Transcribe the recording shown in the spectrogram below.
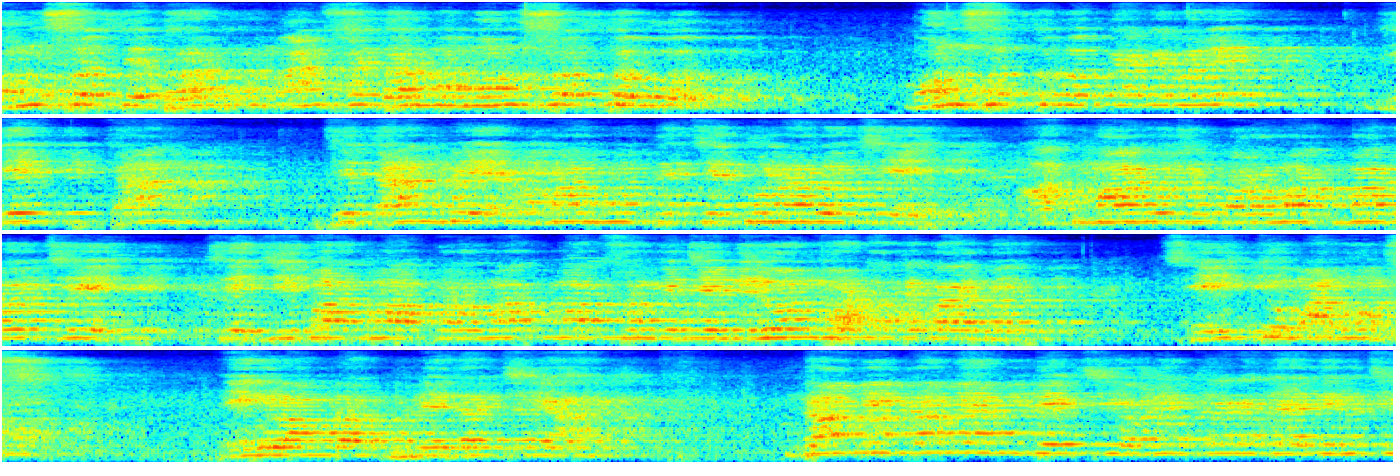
মনুষ্যত্বের ধর্ম, মানুষের ধর্ম মনুষ্যত্ববোধ মনুষ্যত্ববোধ কাকে বলে? যে জান, যে জানবে আমার মধ্যে চেতনা রয়েছে, আত্মা রয়েছে, পরমাত্মা রয়েছে, সে জীবাত্মা, পরমাত্মার সঙ্গে যে মিলন ঘটাতে পারবে, সেই তো মানুষ। এগুলো আমরা ভুলে যাচ্ছি আর গ্রামে গ্রামে আমি দেখছি, অনেক জায়গায় যাই দেখেছি,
